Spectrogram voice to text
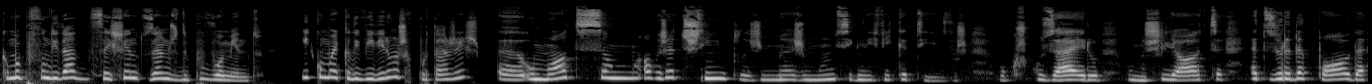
com uma profundidade de 600 anos de povoamento. E como é que dividiram as reportagens? Uh, o mote são objetos simples, mas muito significativos. O cuscuzeiro, o mexilhote, a tesoura da poda,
